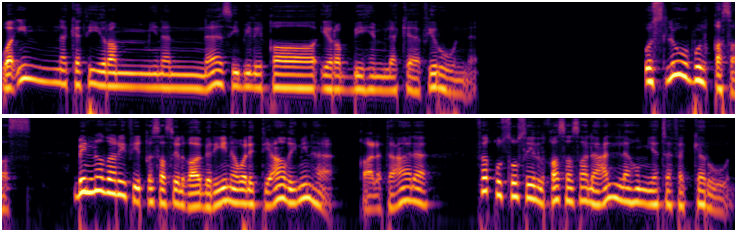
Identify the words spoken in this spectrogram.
وإن كثيرا من الناس بلقاء ربهم لكافرون. أسلوب القصص بالنظر في قصص الغابرين والاتعاظ منها. قال تعالى فقصص القصص لعلهم يتفكرون.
